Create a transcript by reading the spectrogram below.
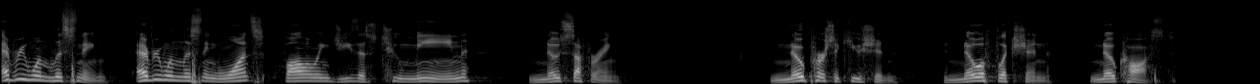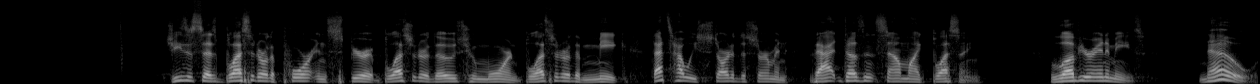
everyone listening, everyone listening wants following Jesus to mean no suffering, no persecution, no affliction, no cost. Jesus says, Blessed are the poor in spirit, blessed are those who mourn, blessed are the meek. That's how we started the sermon. That doesn't sound like blessing. Love your enemies. No.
